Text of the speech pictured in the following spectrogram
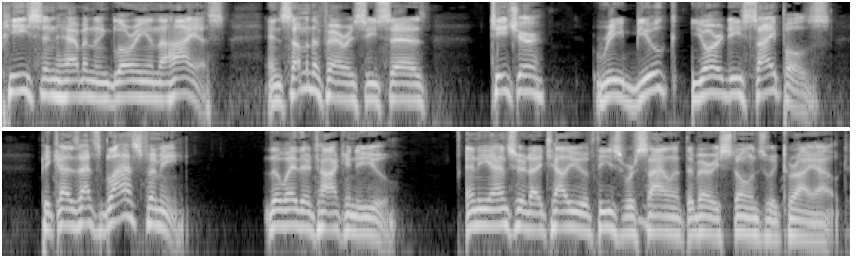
peace in heaven and glory in the highest. And some of the Pharisees says, Teacher, rebuke your disciples because that's blasphemy the way they're talking to you. And he answered, I tell you, if these were silent, the very stones would cry out.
